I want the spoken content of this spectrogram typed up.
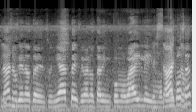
claro. Y se nota en su ñata y se va a notar en cómo baile y un montón de cosas.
